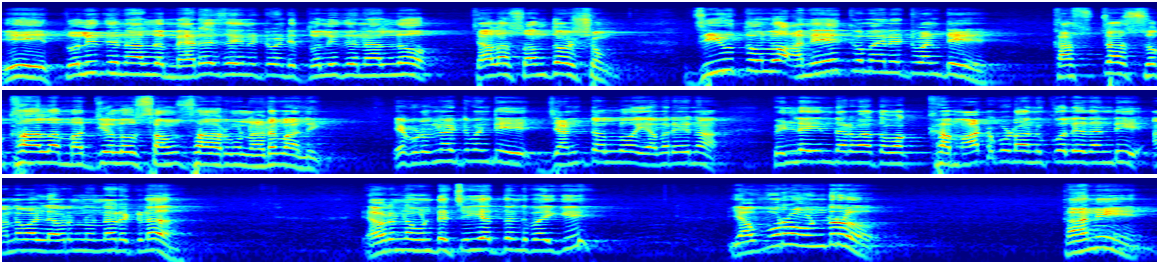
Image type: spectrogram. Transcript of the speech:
ఈ తొలి దినాల్లో మ్యారేజ్ అయినటువంటి తొలి దినాల్లో చాలా సంతోషం. జీవితంలో అనేకమైనటువంటి కష్ట సుఖాల మధ్యలో సంసారం నడవాలి. ఇక్కడ ఉన్నటువంటి జంటల్లో ఎవరైనా పెళ్ళయిన తర్వాత ఒక్క మాట కూడా అనుకోలేదండి. అన్నవాళ్ళు ఎవరైనా ఉన్నారు ఇక్కడ? ఎవరైనా ఉంటే చెయ్యొద్దండి పైకి. ఎవరు ఉండరు. కానీ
